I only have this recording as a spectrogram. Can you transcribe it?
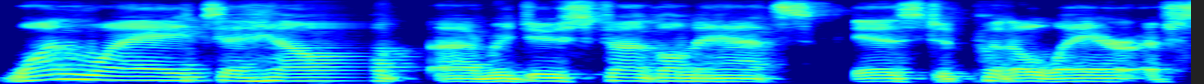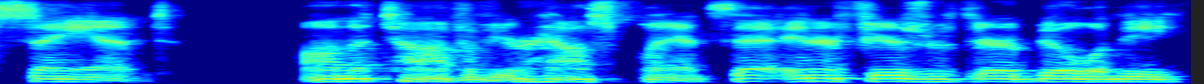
One way to help uh, reduce fungal gnats is to put a layer of sand on the top of your house plants. That interferes with their ability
